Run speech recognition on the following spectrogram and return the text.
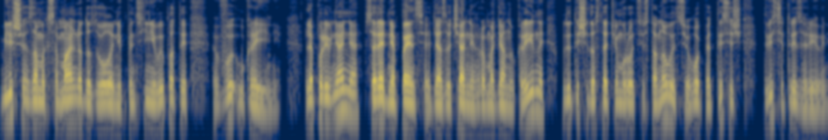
більше за максимально дозволені пенсійні виплати в Україні. Для порівняння середня пенсія для звичайних громадян України у 2023 році становить всього 5230 гривень.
